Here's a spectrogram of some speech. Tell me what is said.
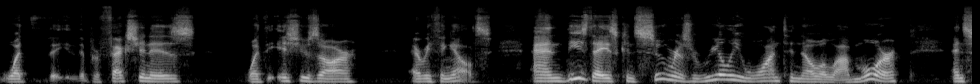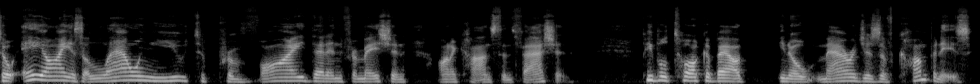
what the, the perfection is, what the issues are, everything else. And these days, consumers really want to know a lot more. And so AI is allowing you to provide that information on a constant fashion. People talk about, you know, marriages of companies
